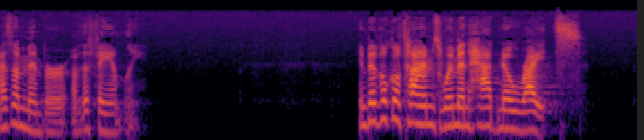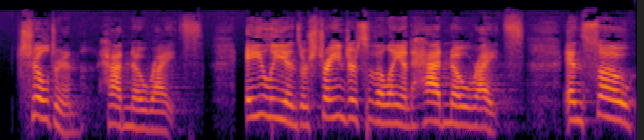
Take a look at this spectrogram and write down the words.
as a member of the family. In biblical times, women had no rights. Children had no rights. Aliens or strangers to the land had no rights. And so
